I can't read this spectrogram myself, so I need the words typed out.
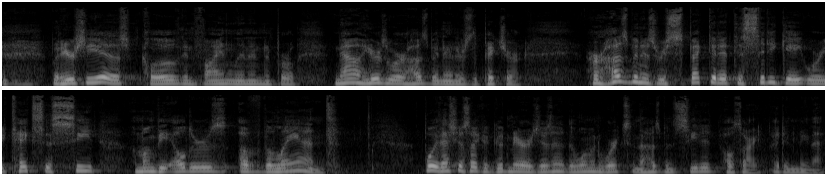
but here she is, clothed in fine linen and pearl. Now here's where her husband enters the picture. Her husband is respected at the city gate where he takes his seat among the elders of the land. Boy, that's just like a good marriage, isn't it? The woman works and the husband's seated. Oh, sorry, I didn't mean that.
